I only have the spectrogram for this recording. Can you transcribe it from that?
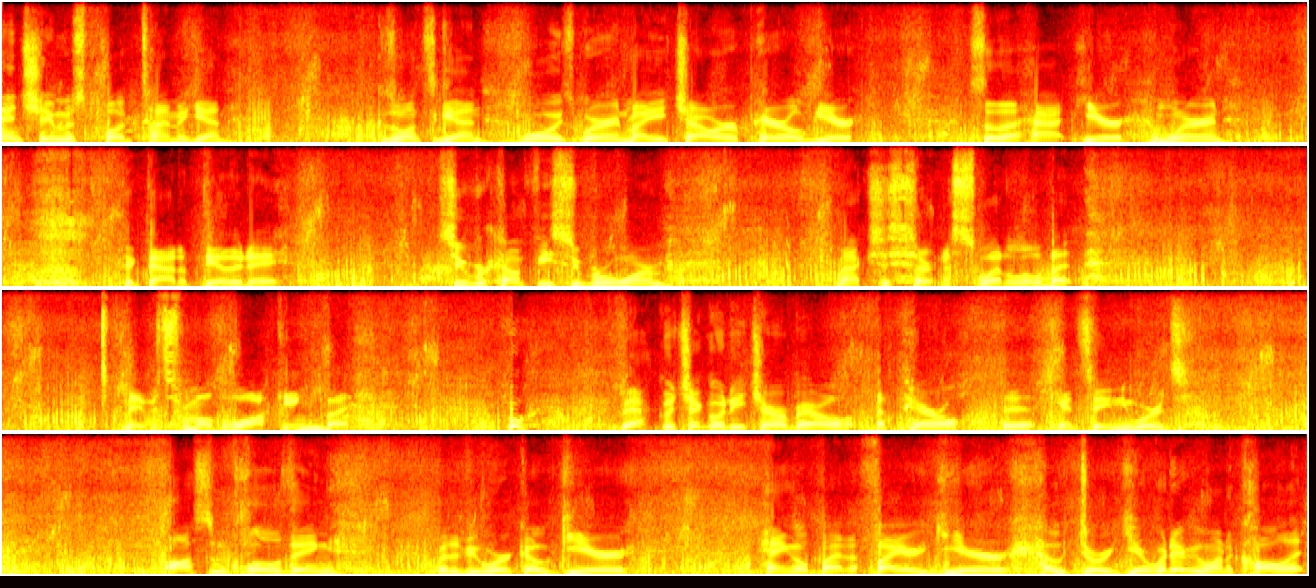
And shameless plug time again. Because once again, I'm always wearing my H-Hour apparel gear. So the hat here I'm wearing, picked that up the other day. Super comfy, super warm. I'm actually starting to sweat a little bit. Maybe it's from all the walking, but whew. yeah, go check out HR Apparel. apparel. Eh, can't say any words. Awesome clothing, whether it be workout gear, hang out by the fire gear, outdoor gear, whatever you want to call it.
